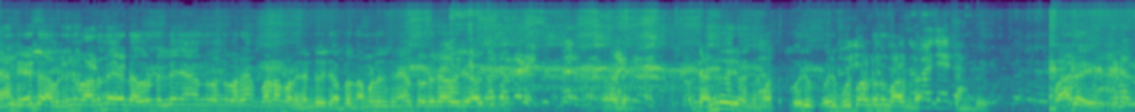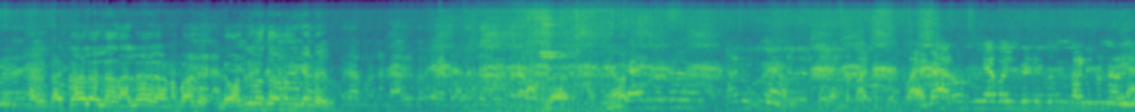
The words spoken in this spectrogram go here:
ഞാൻ കേട്ടു. അവിടെ നിന്ന് പാടുന്നത് കേട്ടു. അതുകൊണ്ടല്ലേ ഞാൻ ഒന്ന് വന്ന് പറയാൻ പാടാൻ പറഞ്ഞു. രണ്ടുപേരും. അപ്പൊ നമ്മൾ സ്നേഹത്തോടെ ഒരു ഒരു രണ്ടുപേരും വന്നു. ഒരു ഒരു ഫുൾ പാട്ടൊന്നും പാടണ്ട. രണ്ടുപേരും പാട്. അത് കഷ്ടകാലമല്ല നല്ല കാലമാണ് പാട്. ലോട്ടറി പത്ത് എണ്ണം വിൽക്കണ്ടേ ഇത്? അല്ല ഞങ്ങൾ അതിന്റെ അറുപത്തി ഞാൻ പൈസ ഇതൊന്നും തള്ളിക്കൊണ്ടറിയാം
